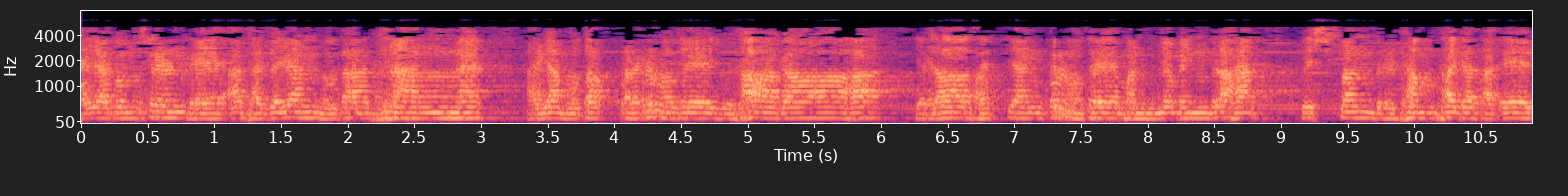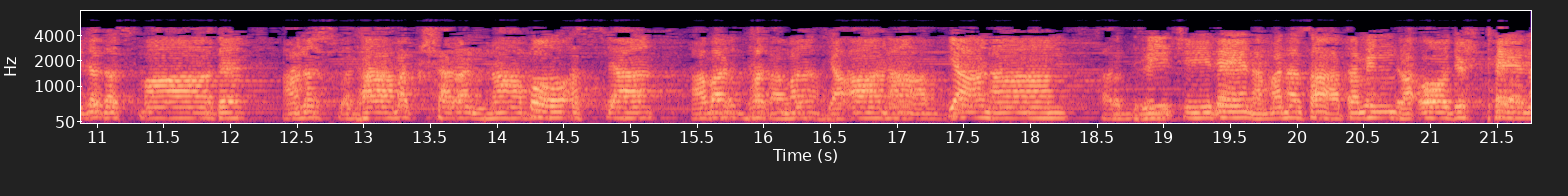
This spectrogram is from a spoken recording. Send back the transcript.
अयगुम् शृण्वे अथ जयन्नुताध्यान् अयमुत प्रकृणुते युधागाः यदा सत्यम् कृणुते मन्युमिन्द्रः विश्वम् दृढम् भजत एजदस्मात् अनुस्वधामक्षरम् नापो अस्य अवर्धतमध्य आनाव्यानाम् सध्वीचीनेन मनसा तमिन्द्र ओजिष्ठेन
